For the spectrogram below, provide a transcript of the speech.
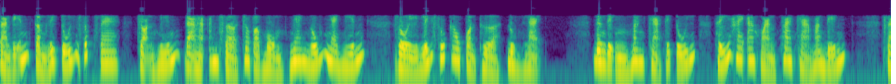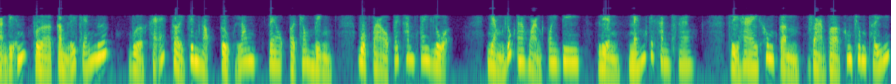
Giả liễn cầm lấy túi dốc ra, chọn miếng đã ăn dở cho vào mồm nhai ngấu nhai nghiến, rồi lấy số cau còn thừa đùng lại. Đương định mang trả cái túi, thấy hai A Hoàn pha trà mang đến. Giả liễn vừa cầm lấy chén nước, vừa khẽ cởi trên ngọc cửu long đeo ở trong mình, buộc vào cái khăn tay lụa. Nhằm lúc A Hoàn quay đi, liền ném cái khăn sang. Dì hai không cầm, giả vờ không trông thấy,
